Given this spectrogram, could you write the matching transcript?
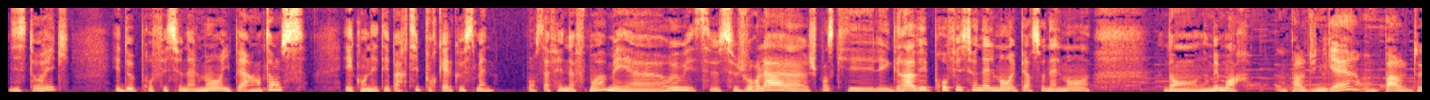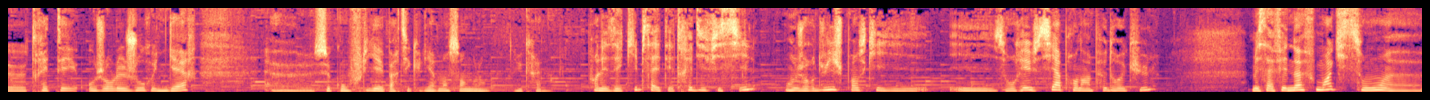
d'historique, et de professionnellement hyper intense. Et qu'on était parti pour quelques semaines. Bon, ça fait neuf mois, mais euh, oui, oui, ce, ce jour-là, euh, je pense qu'il est gravé professionnellement et personnellement dans nos mémoires. On parle d'une guerre, on parle de traiter au jour le jour une guerre. Euh, ce conflit est particulièrement sanglant en Ukraine. Pour les équipes, ça a été très difficile. Aujourd'hui, je pense qu'ils ont réussi à prendre un peu de recul. Mais ça fait neuf mois qu'ils sont, euh,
